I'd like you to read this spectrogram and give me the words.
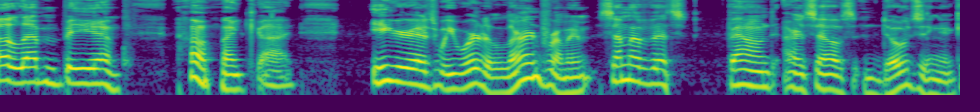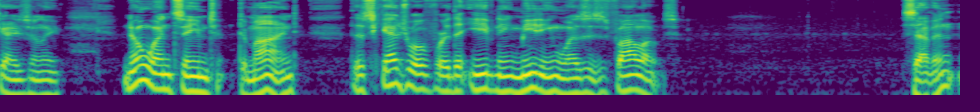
11 p.m. Oh my God. Eager as we were to learn from him, some of us found ourselves dozing occasionally. No one seemed to mind. The schedule for the evening meeting was as follows 7.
